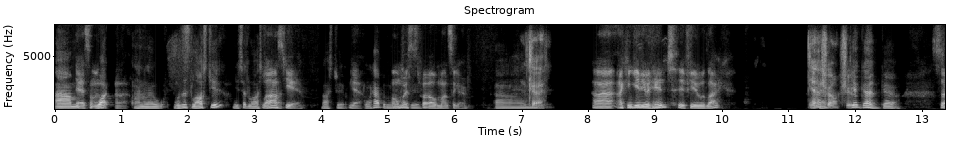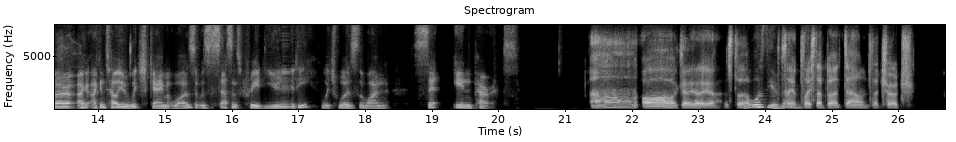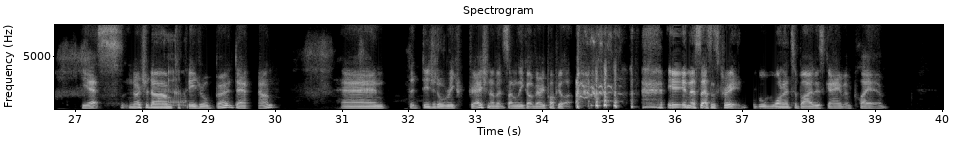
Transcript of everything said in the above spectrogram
Um, Yeah, something what like that. I don't know. Was this last year? You said last year. Last right? year, Last year. Yeah. What happened? Last almost year? 12 months ago. Um, Okay. Uh, I can give you a hint if you would like. Yeah, Okay. sure, sure. Yeah. Go. Go. So I, I can tell you which game it was. It was Assassin's Creed Unity, which was the one set in Paris. Oh, oh, okay, yeah, yeah. It's the what was the pla- event? place that burnt down, that church. Yes, Notre Dame Yeah. Cathedral burnt down, and the digital recreation of it suddenly got very popular in Assassin's Creed. People wanted to buy this game and play it,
